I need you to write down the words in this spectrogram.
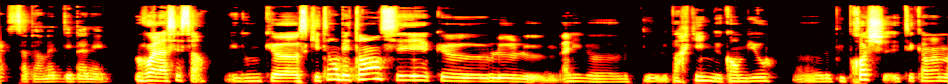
Et que ça permet de dépanner. Voilà, c'est ça. Et donc, ce qui était embêtant, c'est que le, le, allez, le, le, parking de Cambio le plus proche était quand même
